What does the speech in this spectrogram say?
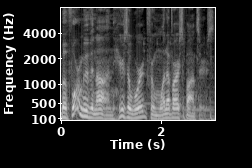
Before moving on, here's a word from one of our sponsors.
